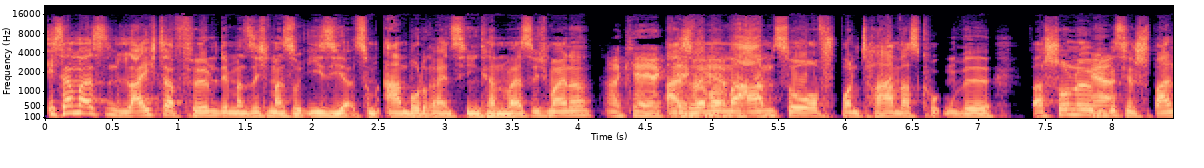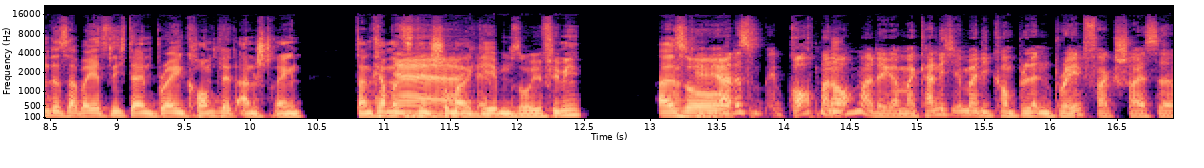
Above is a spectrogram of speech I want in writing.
ich sag mal, es ist ein leichter Film, den man sich mal so easy zum Abendbrot reinziehen kann. Weißt du, wie ich meine? Okay, okay. Also wenn okay, man mal abends so auf spontan was gucken will, was schon irgendwie Ja. ein bisschen spannend ist, aber jetzt nicht dein Brain komplett anstrengt, dann kann man Ja, sich den schon mal okay. geben, so, you feel me? Also, Okay, ja, das braucht man auch mal, Digga. Man kann nicht immer die kompletten Brainfuck-Scheiße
